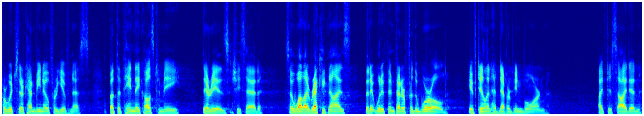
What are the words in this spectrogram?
for which there can be no forgiveness, but the pain they caused to me, there is, she said. So while I recognize that it would have been better for the world if Dylan had never been born, I've decided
